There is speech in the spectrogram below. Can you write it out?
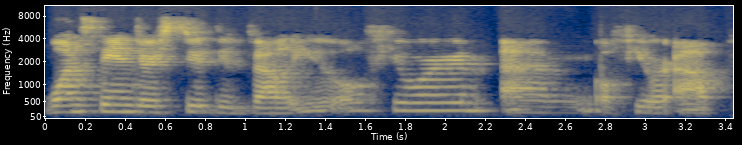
once they understood the value of your um, of your app,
